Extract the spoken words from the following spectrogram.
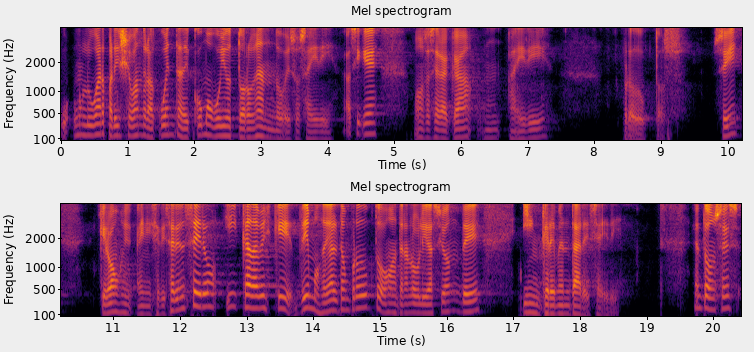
un lugar para ir llevando la cuenta de cómo voy otorgando esos ID. Así que vamos a hacer acá un ID productos. ¿Sí? que lo vamos a inicializar en cero y cada vez que demos de alta un producto vamos a tener la obligación de incrementar ese ID. Entonces,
